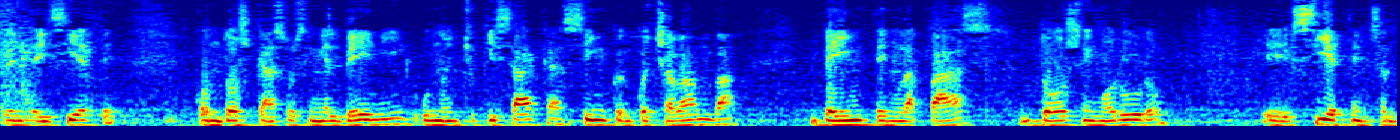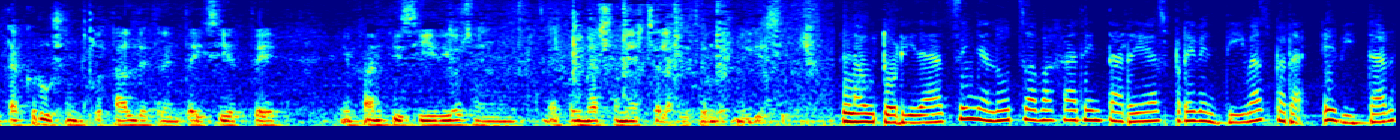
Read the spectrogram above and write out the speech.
37, con dos casos en el Beni, uno en Chuquisaca, 5 en Cochabamba, 20 en La Paz, 2 en Oruro, 7 eh, en Santa Cruz, un total de 37 infanticidios en el primer semestre de la gestión 2018. La autoridad señaló trabajar en tareas preventivas para evitar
